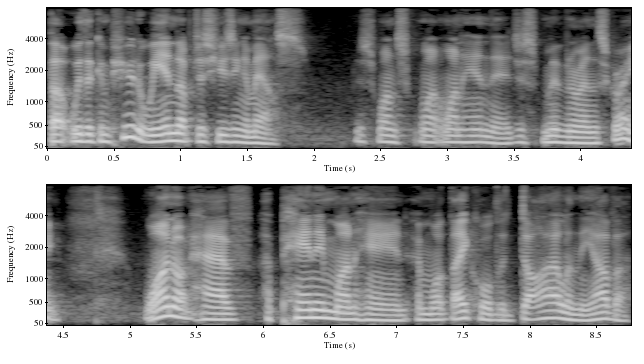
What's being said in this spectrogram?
but with a computer, we end up just using a mouse, just one one hand there, just moving around the screen. Why not have a pen in one hand and what they call the dial in the other?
